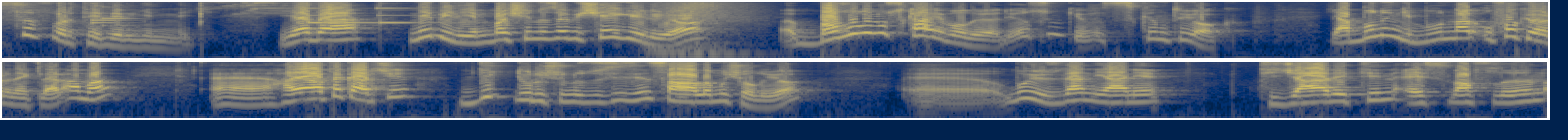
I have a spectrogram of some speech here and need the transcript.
sıfır tedirginlik ya da ne bileyim başınıza bir şey geliyor e, bavulunuz kayboluyor diyorsun ki sıkıntı yok. Ya bunun gibi bunlar ufak örnekler ama e, hayata karşı dik duruşunuzu sizin sağlamış oluyor. E, bu yüzden yani ticaretin, esnaflığın,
